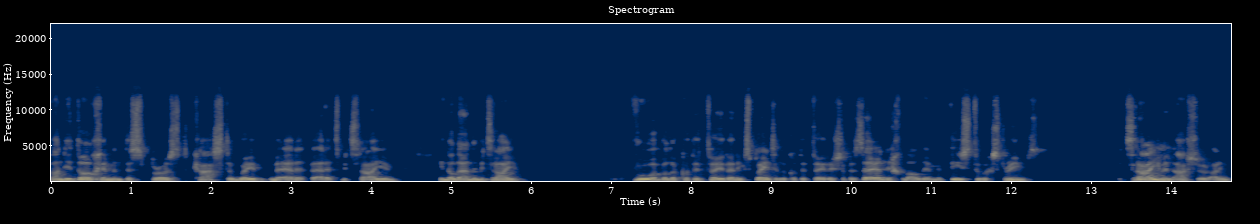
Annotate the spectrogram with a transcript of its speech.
Vanidochem and dispersed, cast away Be'eretz Mitzrayim, in the land of Mitzrayim. Vua and explains in Likkutei Torah, Shebezer Nichlalim, these two extremes. Mitzrayim and Ashur are in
